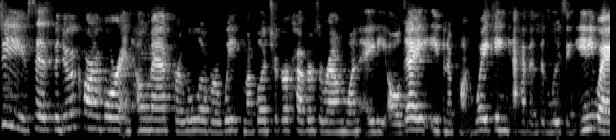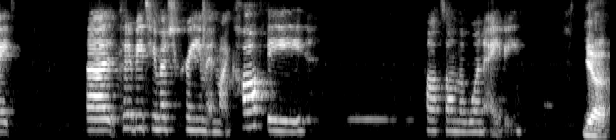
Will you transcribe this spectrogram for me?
Steve says, been doing carnivore and OMAD for a little over a week. My blood sugar hovers around 180 all day, even upon waking. I haven't been losing any weight. Uh, could it be too much cream in my coffee? Thoughts on the 180? Yeah.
